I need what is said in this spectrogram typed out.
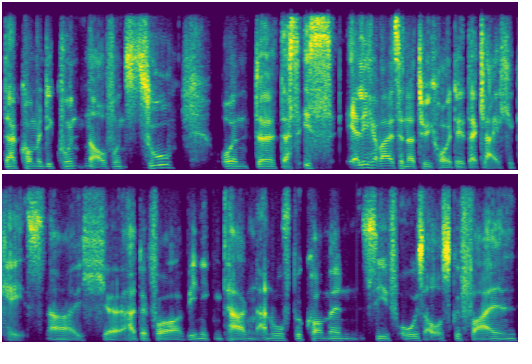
da kommen die Kunden auf uns zu. Und äh, das ist ehrlicherweise natürlich heute der gleiche Case. Na, ich äh, hatte vor wenigen Tagen einen Anruf bekommen, CFO ist ausgefallen.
